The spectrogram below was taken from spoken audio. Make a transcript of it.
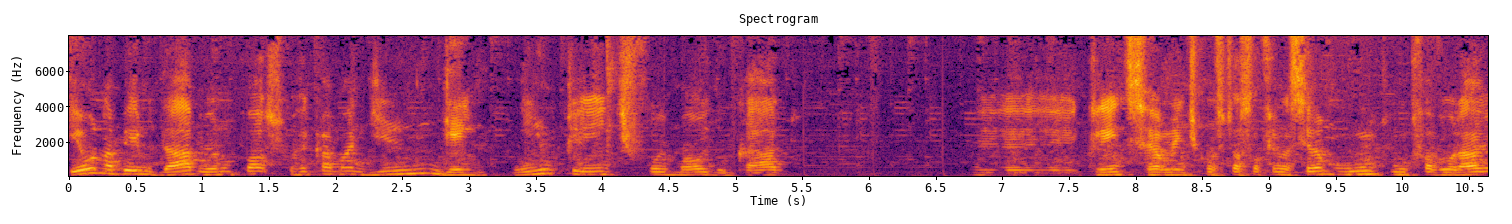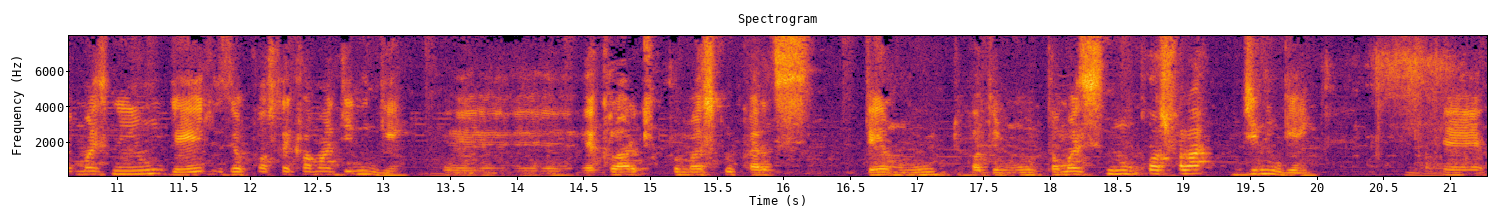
eu na BMW eu não posso reclamar de ninguém. Nenhum cliente foi mal educado. É, clientes realmente com situação financeira muito, muito favorável, mas nenhum deles eu posso reclamar de ninguém. É, é claro que por mais que o cara tenha muito patrimônio, então, mas não posso falar de ninguém. É,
